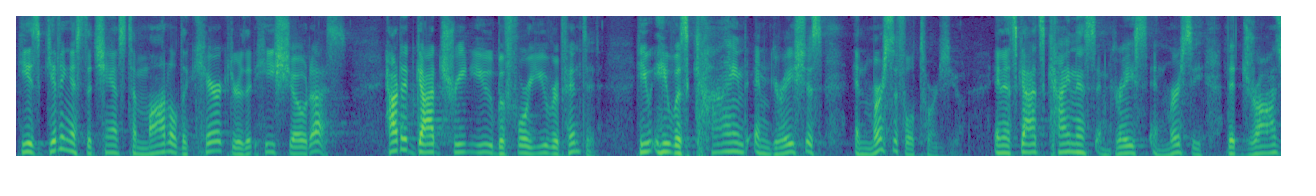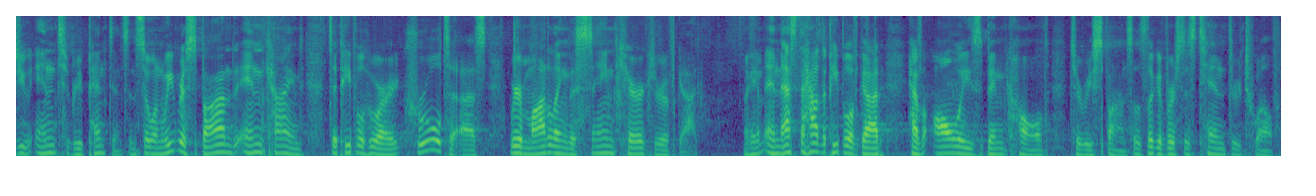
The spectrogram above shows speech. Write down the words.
he is giving us the chance to model the character that he showed us. How did God treat you before you repented? He, he was kind and gracious and merciful towards you. And it's God's kindness and grace and mercy that draws you into repentance. And so when we respond in kind to people who are cruel to us, we're modeling the same character of God. Okay? And that's the, how the people of God have always been called to respond. So let's look at verses 10 through 12.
